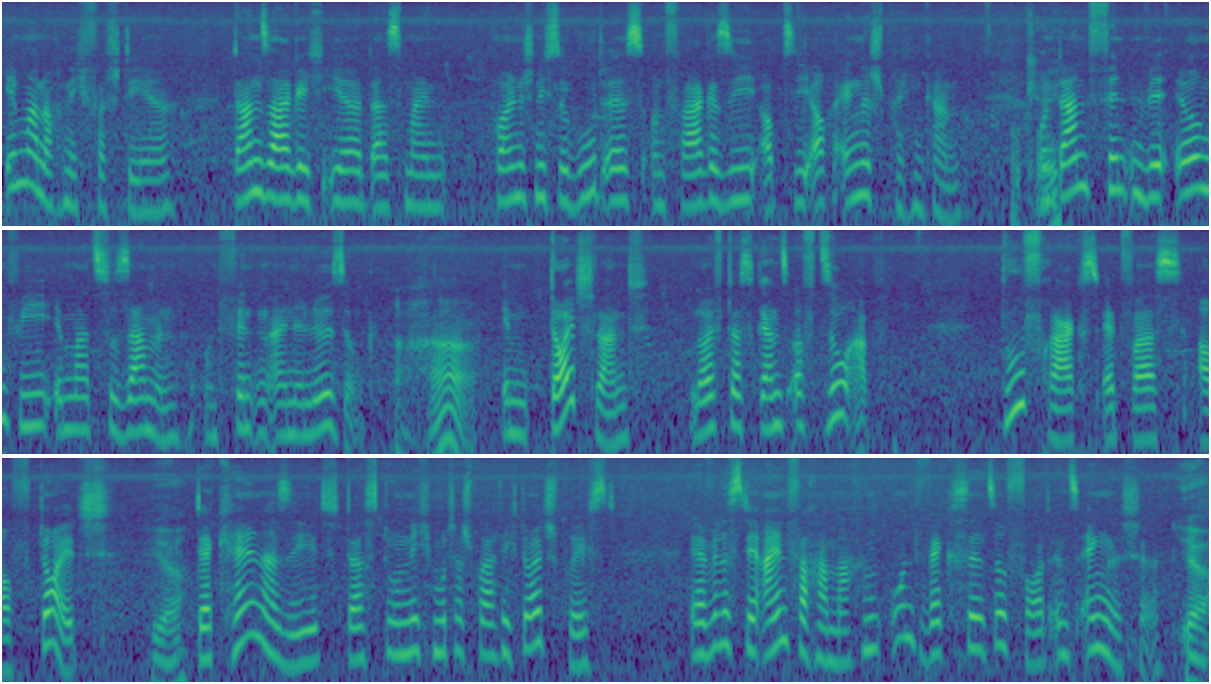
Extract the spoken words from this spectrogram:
immer noch nicht verstehe, dann sage ich ihr, dass mein Polnisch nicht so gut ist und frage sie, ob sie auch Englisch sprechen kann. Okay. Und dann finden wir irgendwie immer zusammen und finden eine Lösung. Aha. In Deutschland läuft das ganz oft so ab. Du fragst etwas auf Deutsch. Ja. Der Kellner sieht, dass du nicht muttersprachlich Deutsch sprichst. Er will es dir einfacher machen und wechselt sofort ins Englische. Ja.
